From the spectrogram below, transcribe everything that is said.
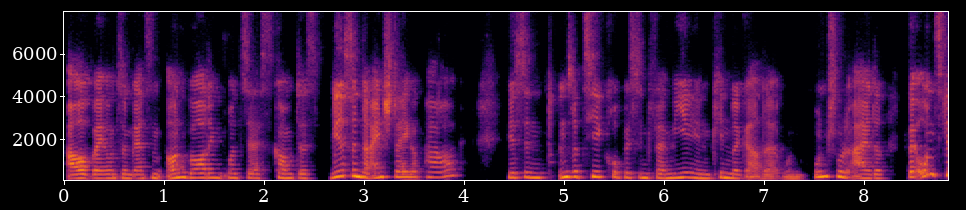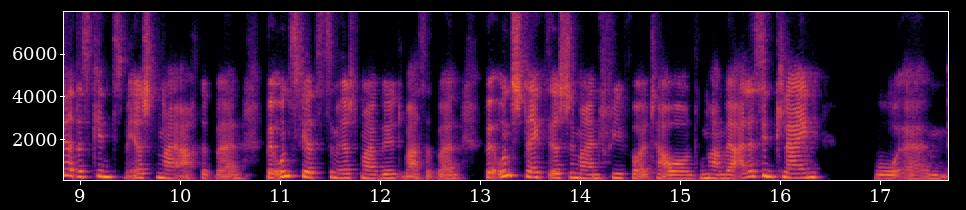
Auch bei unserem ganzen Onboarding-Prozess kommt es. Wir sind der Einsteigerpark. Wir sind, unsere Zielgruppe sind Familien, Kindergarten und Grundschulalter. Bei uns fährt das Kind zum ersten Mal Achterbahn. Bei uns fährt es zum ersten Mal Wildwasserbahn. Bei uns steigt das erste Mal ein Freefall Tower und darum haben wir alles in klein, wo ähm,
